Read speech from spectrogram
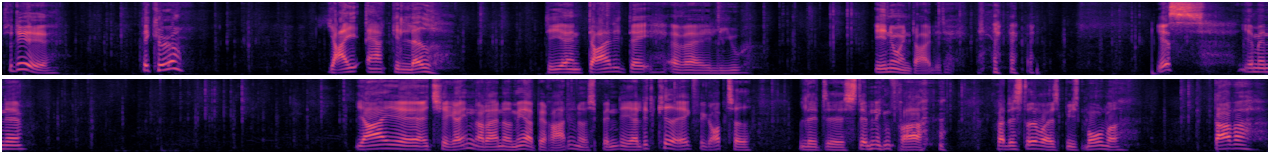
så det, det kører. Jeg er glad. Det er en dejlig dag at være i live. Endnu en dejlig dag. yes, jamen... Øh, jeg øh, tjekker ind, når der er noget mere at berette, noget spændende. Jeg er lidt ked af, at jeg ikke fik optaget lidt øh, stemning fra, fra det sted, hvor jeg spiste morgenmad. Der var,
